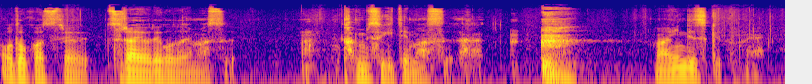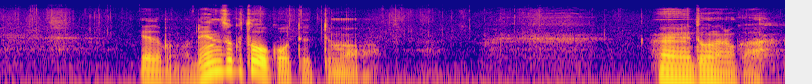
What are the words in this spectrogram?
男はつらいつらいようでございます。噛みすぎてます。まあいいんですけどね。いやでも連続投稿って言ってもえー、どうなのか。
